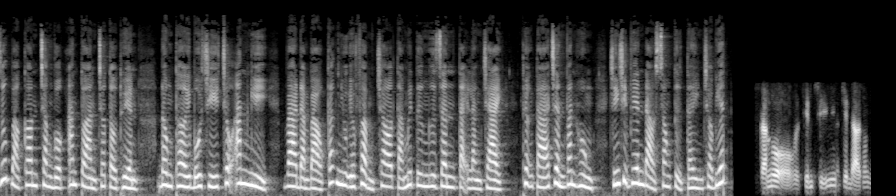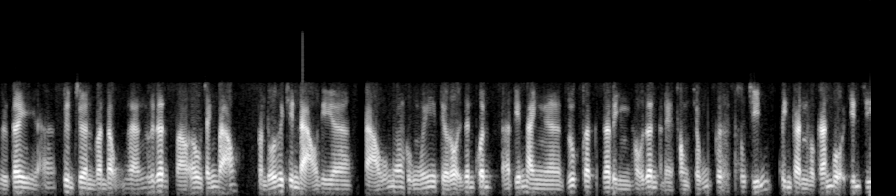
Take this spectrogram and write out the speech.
giúp bà con chẳng buộc an toàn cho tàu thuyền, đồng thời bố trí chỗ ăn nghỉ và đảm bảo các nhu yếu phẩm cho 84 ngư dân tại làng trài. Thượng tá Trần Văn Hùng, chính trị viên đảo Song Tử Tây cho biết cán bộ và chiến sĩ trên đảo Song Tử Tây đã tuyên truyền vận động à, ngư dân vào Âu tránh bão. Còn đối với trên đảo thì ờ, đảo cũng ờ, cùng với tiểu đội dân quân đã tiến hành ờ, giúp các gia đình hộ dân để phòng chống cơn số 9. Tinh thần của cán bộ chiến sĩ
